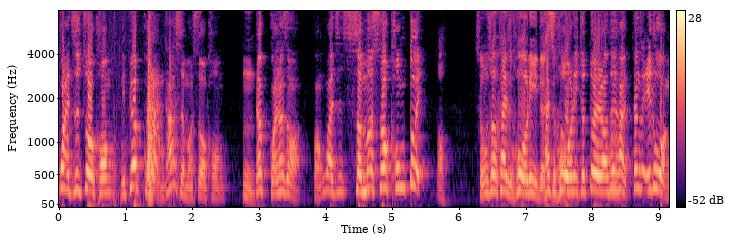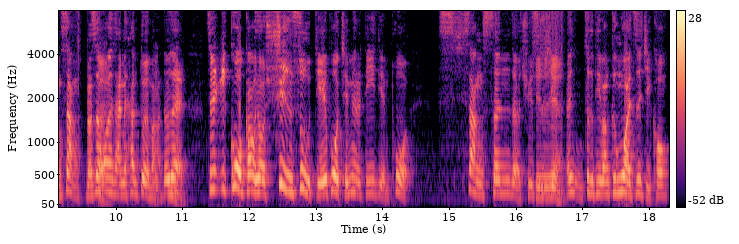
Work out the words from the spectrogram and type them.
外资做空，你不要管它什么时候空，嗯，要管它什么？管外资什么时候空对哦？什么时候开始获利的？开始获利就对了。对，看，但是一路往上，表示外资还没看对嘛，对不对？这边一过高以后，迅速跌破前面的低点，破上升的趋势线。哎，你这个地方跟外资一起空，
